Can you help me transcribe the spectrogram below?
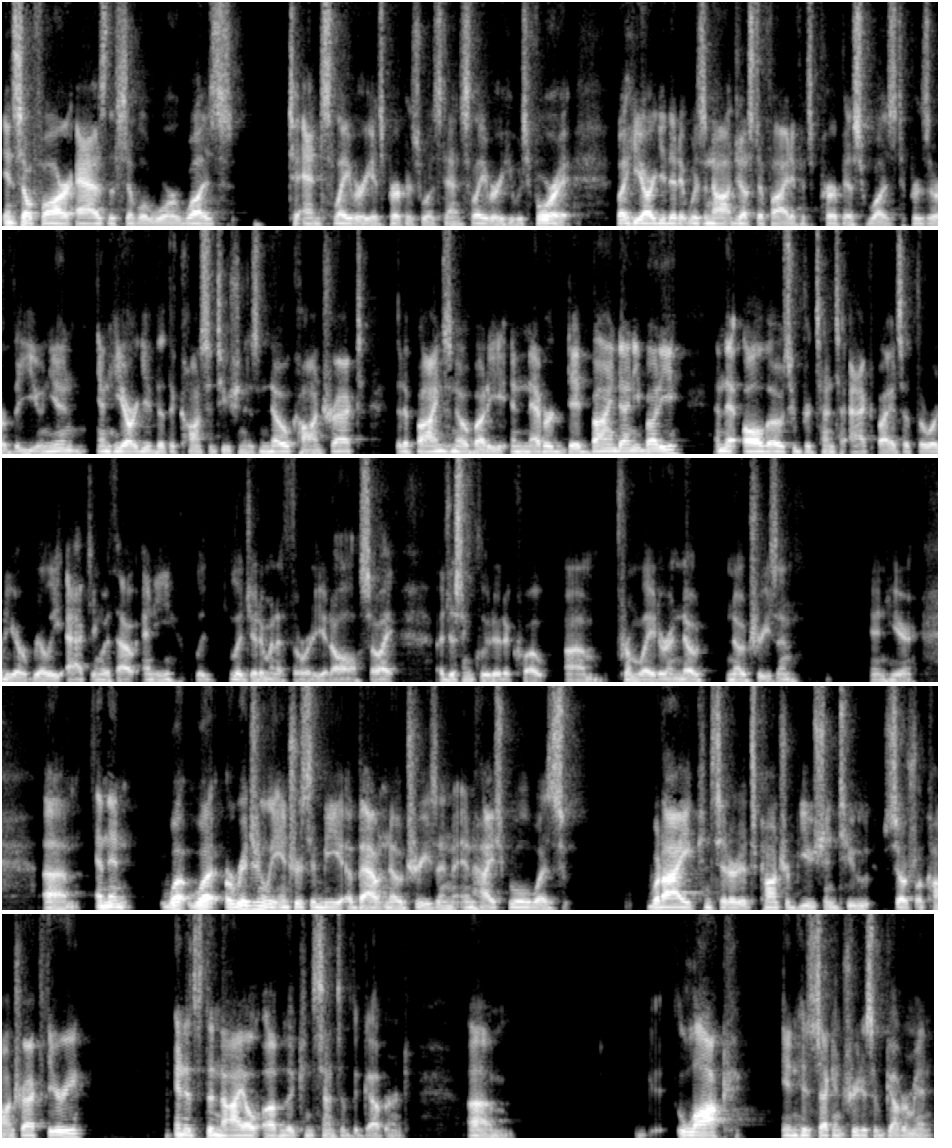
insofar as the Civil War was to end slavery. Its purpose was to end slavery. He was for it. but he argued that it was not justified if its purpose was to preserve the Union. And he argued that the Constitution is no contract, that it binds nobody and never did bind anybody, and that all those who pretend to act by its authority are really acting without any le- legitimate authority at all. So I, I just included a quote um, from later in No No Treason in here, um, and then what what originally interested me about No Treason in high school was what I considered its contribution to social contract theory and its denial of the consent of the governed. Um, Locke, in his second treatise of government,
